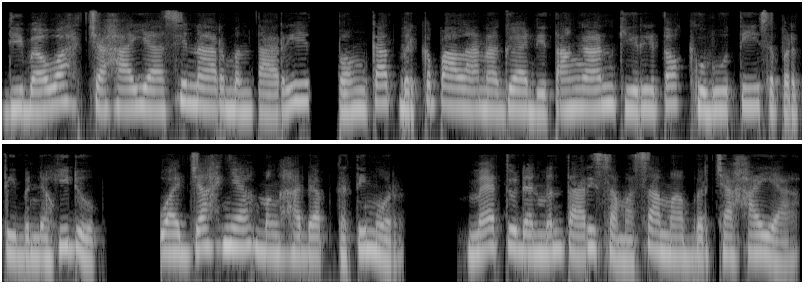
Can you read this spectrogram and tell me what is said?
Di bawah cahaya sinar mentari, tongkat berkepala naga di tangan kiri Tok Kubuti seperti benda hidup. Wajahnya menghadap ke timur. Metu dan mentari sama-sama bercahaya.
